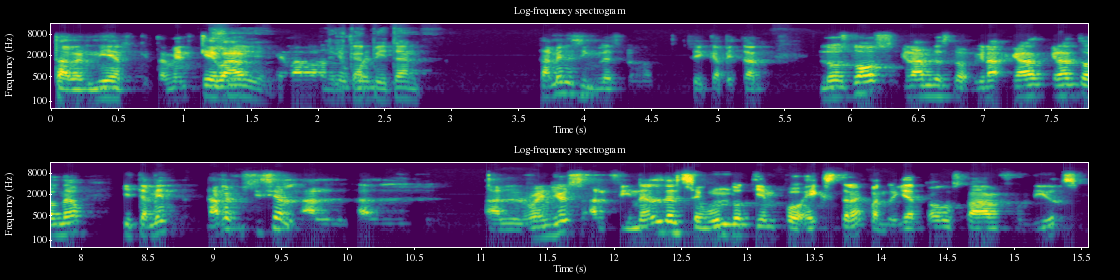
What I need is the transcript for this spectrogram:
Tavernier, que también que va, el capitán. También es inglés, perdón. Sí, capitán. Los dos, grandes, gran, gran, torneo. Y también darle justicia al, al, Rangers al final del segundo tiempo extra, cuando ya todos estaban fundidos,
